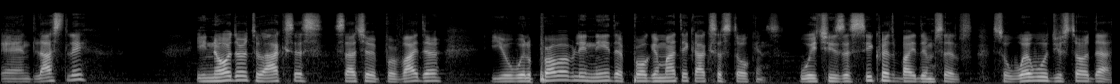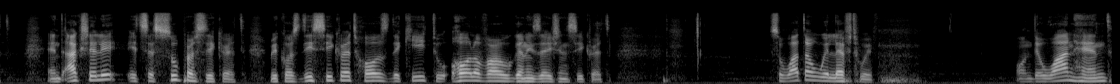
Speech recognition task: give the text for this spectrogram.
And lastly, in order to access such a provider, you will probably need a programmatic access tokens, which is a secret by themselves. So where would you store that? And actually, it's a super secret because this secret holds the key to all of our organization secrets. So what are we left with? On the one hand,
